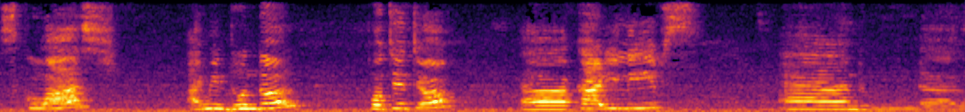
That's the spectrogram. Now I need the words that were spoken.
squash, I mean dhundol, potato, uh, curry leaves, and uh,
